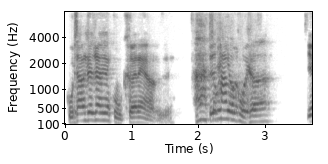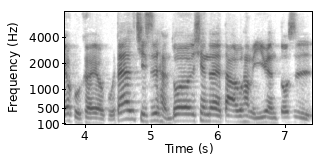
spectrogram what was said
骨伤科就像骨科那样子。啊，就是他们有骨科，也有骨科，也有骨，但是其实很多现在大陆他们医院都是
